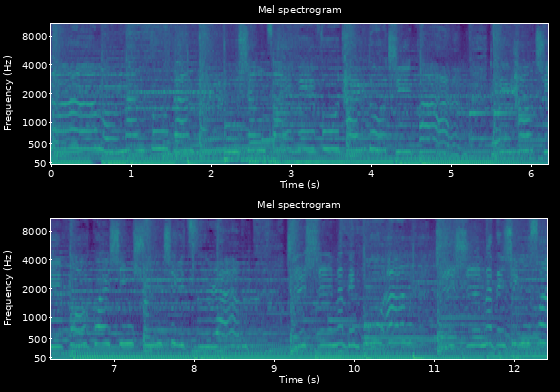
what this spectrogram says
那么难负担，不想再背负太多期盼，对好奇或关。心顺其自然，只是那点不安，只是那点心酸，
